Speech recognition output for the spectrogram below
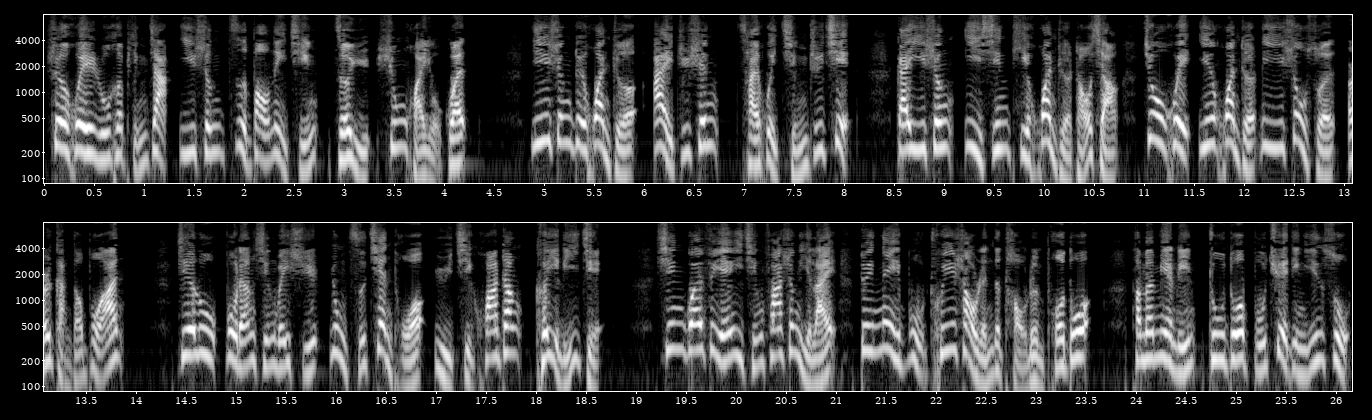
社会如何评价医生自曝内情，则与胸怀有关。医生对患者爱之深，才会情之切。该医生一心替患者着想，就会因患者利益受损而感到不安。揭露不良行为时用词欠妥、语气夸张，可以理解。新冠肺炎疫情发生以来，对内部吹哨人的讨论颇多，他们面临诸多不确定因素，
